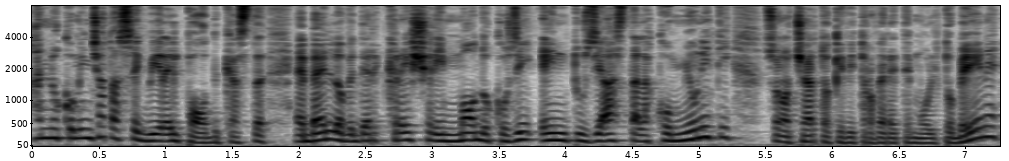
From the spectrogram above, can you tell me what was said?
hanno cominciato a seguire il podcast. È bello veder crescere in modo così entusiasta la community, sono certo che vi troverete molto bene.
